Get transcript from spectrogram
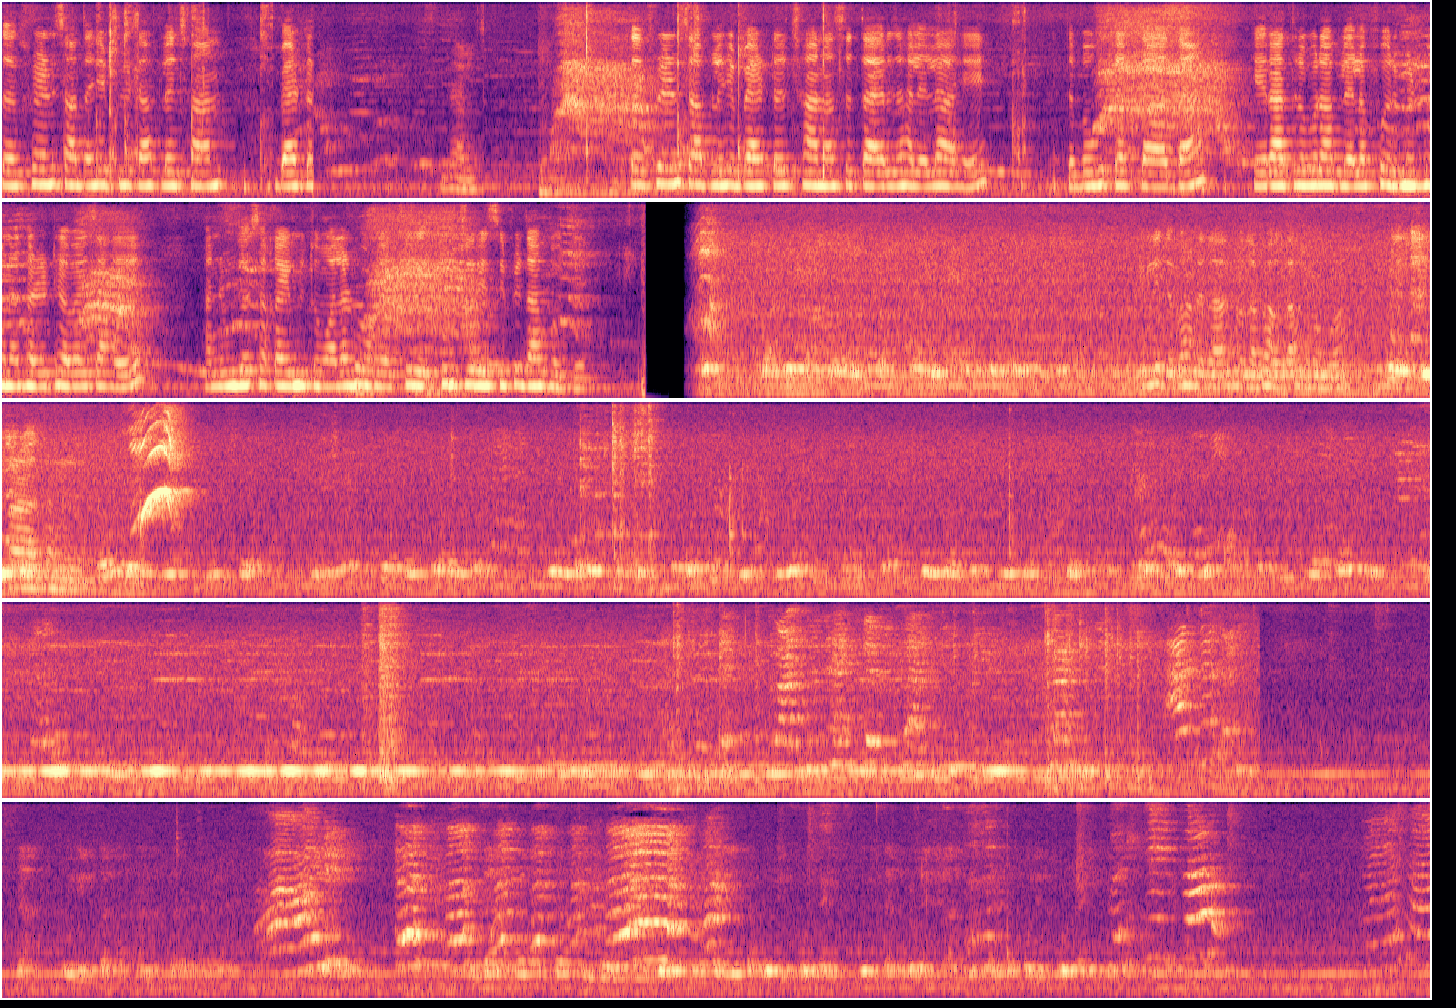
तर फ्रेंड्स आता हे पीठ आपलं छान बॅटर झालं. तर फ्रेंड्स आपलं हे बॅटर छान असं तयार झालेलं आहे. तर बघू शकता आता हे रात्रभर आपल्याला फर्मेंट होण्यासाठी ठेवायचं आहे. आणि उद्या सकाळी मी तुम्हाला ढोकळ्याची पुढची रेसिपी दाखवते. मला भाग दाखव काळा झालेला.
